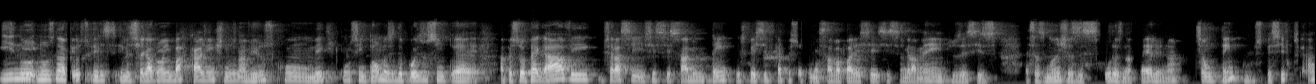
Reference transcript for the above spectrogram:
E, no, e, nos navios, eles, eles chegavam a embarcar a gente nos navios com meio que com sintomas, e depois o, é, a pessoa pegava e será se, se, se sabe um tempo específico que a pessoa começava a aparecer esses sangramentos, esses essas manchas escuras na pele, né? Tinha um tempo específico, será?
